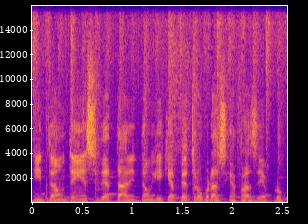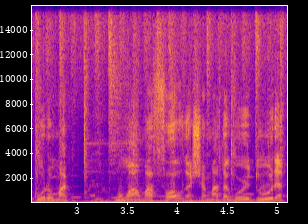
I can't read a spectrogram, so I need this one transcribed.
Então tem esse detalhe. Então o que, que a Petrobras quer fazer? Procura uma, uma, uma folga chamada gordura,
